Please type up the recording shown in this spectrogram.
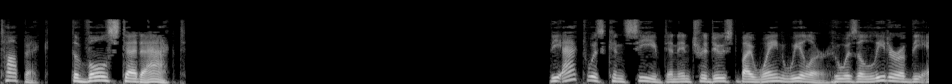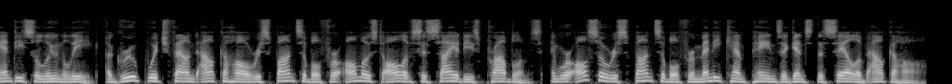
The Volstead Act The act was conceived and introduced by Wayne Wheeler who was a leader of the Anti-Saloon League, a group which found alcohol responsible for almost all of society's problems, and were also responsible for many campaigns against the sale of alcohol.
